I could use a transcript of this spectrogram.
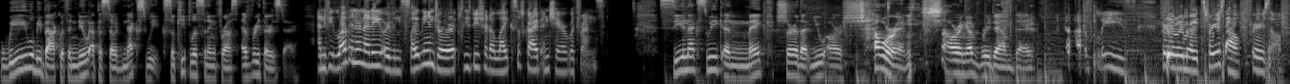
We will be back with a new episode next week, so keep listening for us every Thursday. And if you love Internety or even slightly enjoy it, please be sure to like, subscribe, and share with friends. See you next week and make sure that you are showering, showering every damn day. please. For your roommates, for yourself, for yourself.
